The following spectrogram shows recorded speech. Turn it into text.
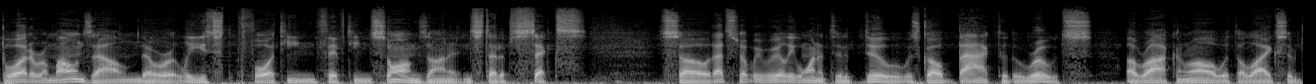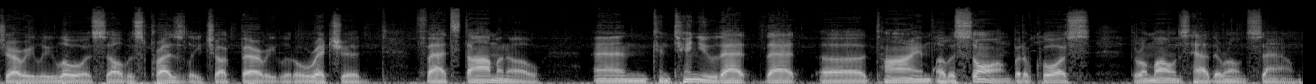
bought a Ramones album, there were at least 14, 15 songs on it instead of six. So that's what we really wanted to do was go back to the roots of rock and roll with the likes of Jerry Lee Lewis, Elvis Presley, Chuck Berry, Little Richard, Fats Domino, and continue that that uh, time of a song. But of course, the Ramones had their own sound.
